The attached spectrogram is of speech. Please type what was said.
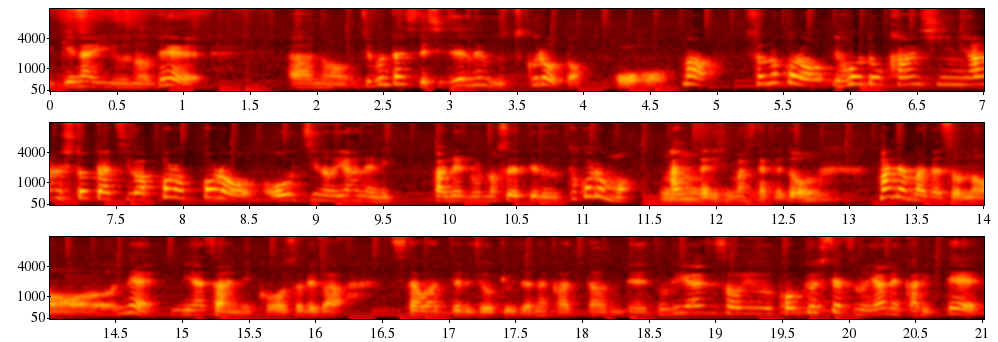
いけないいうのであの自分たちで自然エネルギーを作ろうと。ほまあその頃よほど関心ある人たちはポロポロお家の屋根にパネルを載せてるところもあったりしましたけうど、ほう、まだまだそのね皆さんにこうそれが伝わってる状況じゃなかったんでとりあえずそういう公共施設の屋根借りて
